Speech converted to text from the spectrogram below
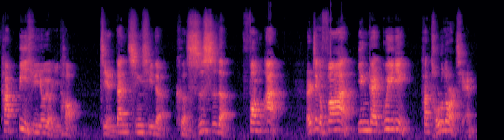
它必须拥有一套简单清晰的可实施的方案，而这个方案应该规定。他投入多少钱，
